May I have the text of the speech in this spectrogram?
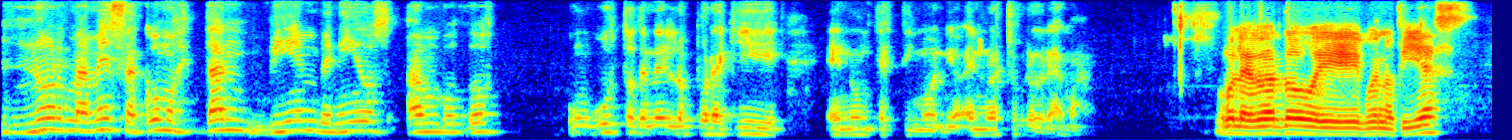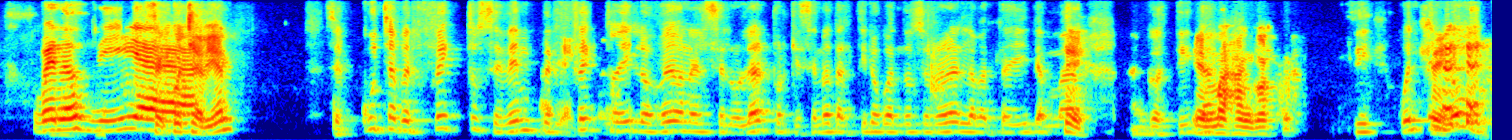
Norma Mesa, ¿cómo están? Bienvenidos ambos dos. Un gusto tenerlos por aquí en un testimonio, en nuestro programa. Hola Eduardo, eh, buenos días. Buenos días. ¿Se escucha bien? Se escucha perfecto, se ven perfecto, ahí los veo en el celular porque se nota el tiro cuando el celular en la pantallita es más angostita. Es más angosto. Sí, cuéntenos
